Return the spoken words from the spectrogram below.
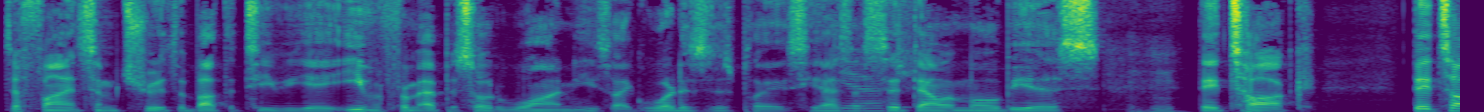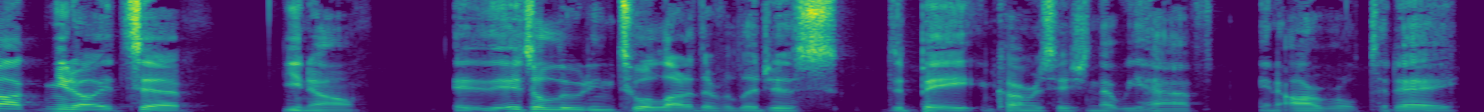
to find some truth about the TVA even from episode 1 he's like what is this place? He has Yeah, to sit down with Mobius. Mm-hmm. They talk they talk you know it's a you know it, it's alluding to a lot of the religious debate and conversation that we have in our world today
